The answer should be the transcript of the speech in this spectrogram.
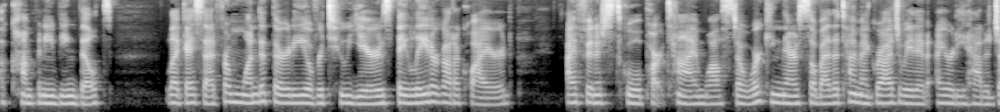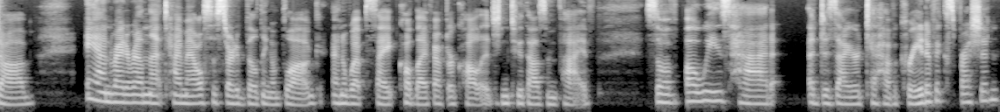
a company being built. Like I said, from one to 30 over two years. They later got acquired. I finished school part time while still working there. So by the time I graduated, I already had a job. And right around that time, I also started building a blog and a website called Life After College in 2005. So I've always had a desire to have a creative expression.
